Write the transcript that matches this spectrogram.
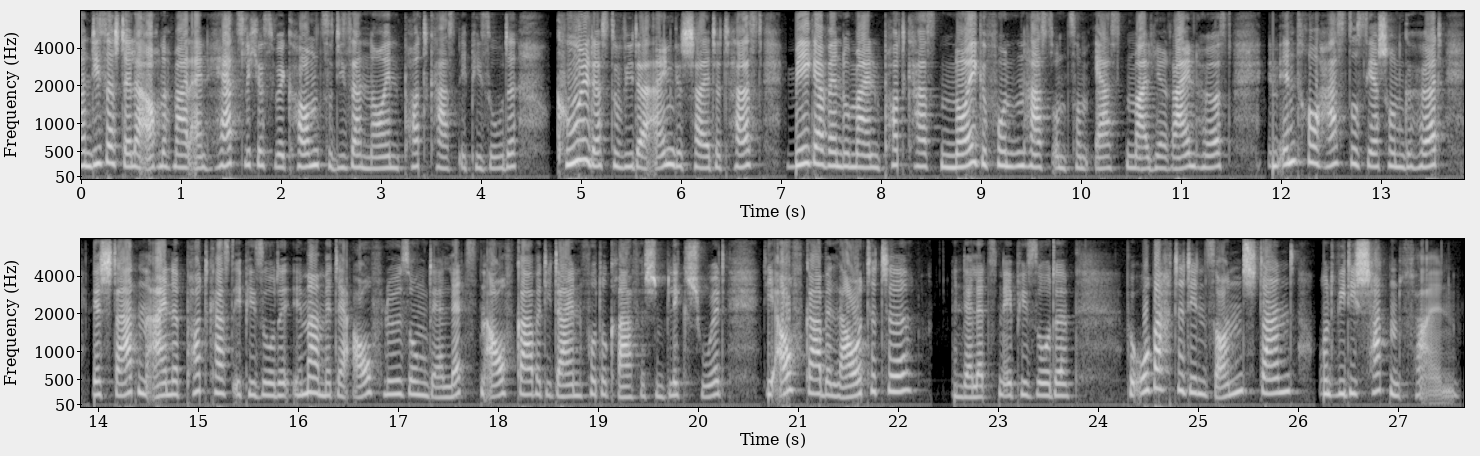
An dieser Stelle auch nochmal ein herzliches Willkommen zu dieser neuen Podcast-Episode. Cool, dass du wieder eingeschaltet hast. Mega, wenn du meinen Podcast neu gefunden hast und zum ersten Mal hier reinhörst. Im Intro hast du es ja schon gehört. Wir starten eine Podcast-Episode immer mit der Auflösung der letzten Aufgabe, die deinen fotografischen Blick schult. Die Aufgabe lautete in der letzten Episode, beobachte den Sonnenstand und wie die Schatten fallen.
